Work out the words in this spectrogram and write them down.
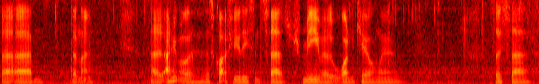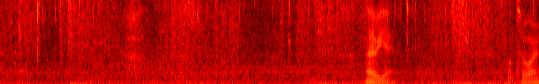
but um, don't know. Uh, I think well, there's quite a few decent just me with one kill man. So sad. Oh yeah. Not to worry.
